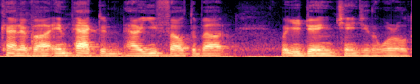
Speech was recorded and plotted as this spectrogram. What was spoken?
kind of uh, impacted how you felt about what you're doing, changing the world?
